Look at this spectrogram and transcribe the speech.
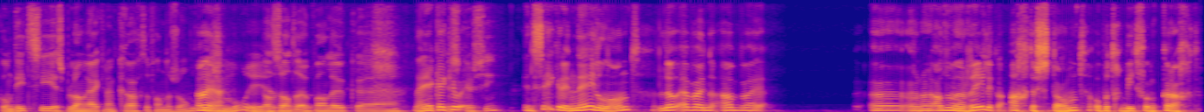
conditie is belangrijker dan kracht of andersom. Oh Dat is ja. een mooie. ja. Dat is altijd ook wel een leuke eh, Nee, kijk, discussie. en zeker in Nederland hebben wij, hebben wij, eh, hadden we een redelijke achterstand op het gebied van kracht.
